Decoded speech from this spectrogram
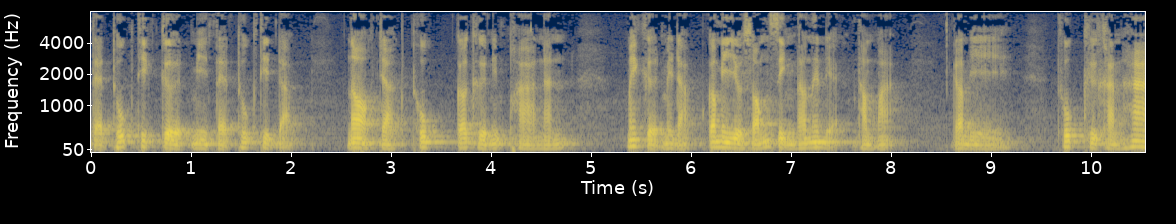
แต่ทุกข์ที่เกิดมีแต่ทุกข์ที่ดับ นอกจากทุกข์ก็คือนิพพานนั้น ไม่เกิดไม่ดับ ก็มีอยู่สองสิ่งเท่านั้นเนี่ยธรรมะก็มีทุกข์คือขันห้า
